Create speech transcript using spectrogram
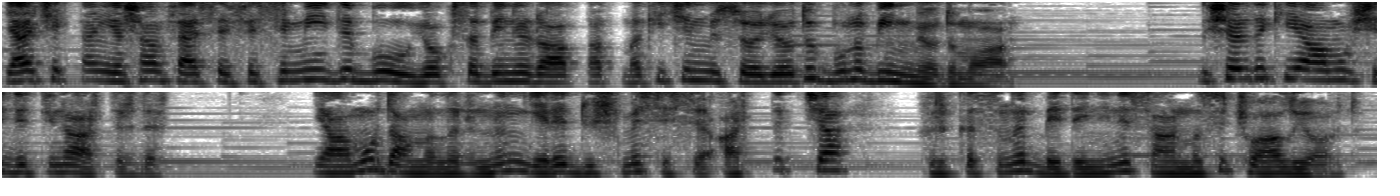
Gerçekten yaşam felsefesi miydi bu yoksa beni rahatlatmak için mi söylüyordu bunu bilmiyordum o an. Dışarıdaki yağmur şiddetini arttırdı. Yağmur damlalarının yere düşme sesi arttıkça hırkasını bedenini sarması çoğalıyordu.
